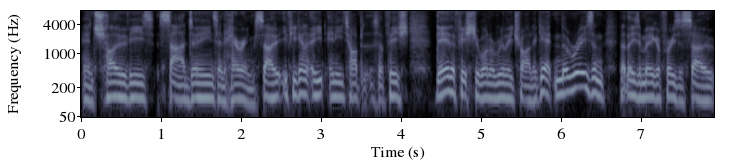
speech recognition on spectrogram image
anchovies, sardines, and herring. So if you're going to eat any type of fish, they're the fish you want to really try to get. And the reason that these omega 3s are so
